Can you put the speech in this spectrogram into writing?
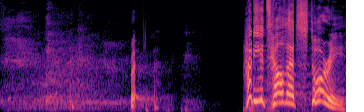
How do you tell that story?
